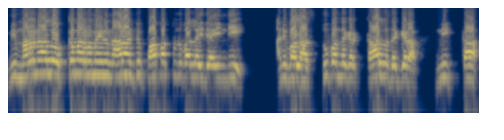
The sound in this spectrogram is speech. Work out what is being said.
మీ మరణాల్లో ఒక్క మరణమైన నాలాంటి పాపత్తుని వల్ల ఇది అయింది అని వాళ్ళ స్థూపం స్తూపం దగ్గర కాళ్ళ దగ్గర నీ కా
